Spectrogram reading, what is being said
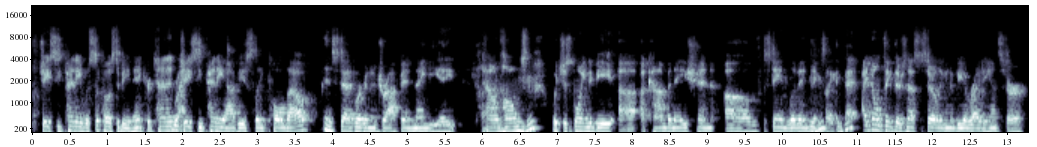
JC Penney was supposed to be an anchor tenant. Right. JC Penney obviously pulled out. Instead, we're going to drop in 98 townhomes, mm-hmm. which is going to be a, a combination of sustained living, things mm-hmm. like that. I don't think there's necessarily going to be a right answer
